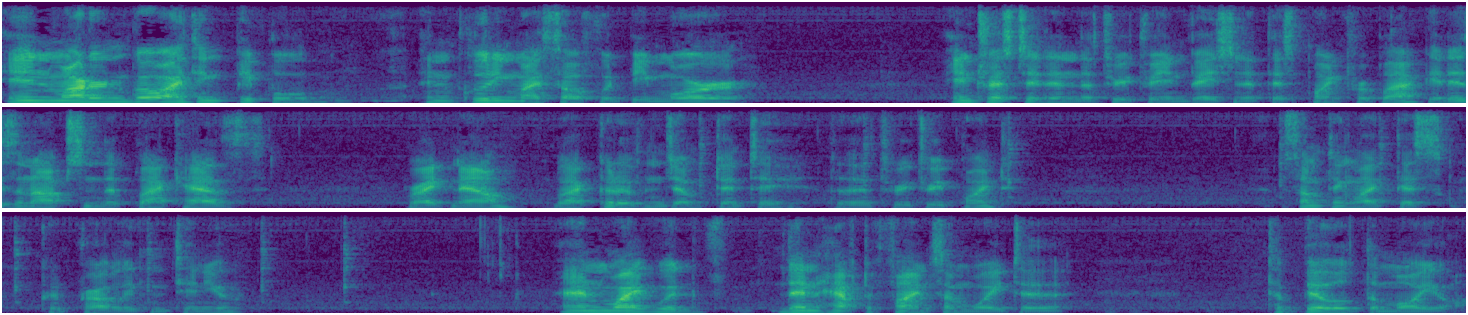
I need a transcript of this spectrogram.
In modern Go, I think people, including myself, would be more interested in the 3-3 invasion at this point for black. It is an option that black has right now. Black could have jumped into the 3-3 point. Something like this could probably continue. And white would then have to find some way to to build the moyo.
